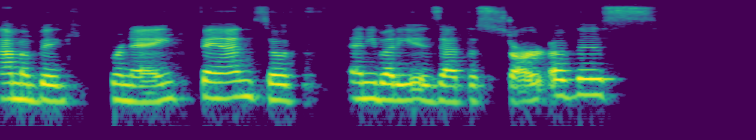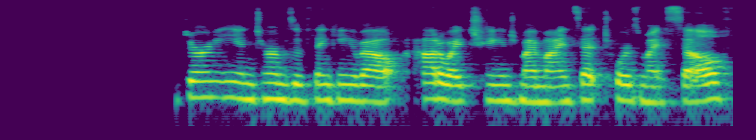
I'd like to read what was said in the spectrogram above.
I'm a big Brene fan. So if anybody is at the start of this journey in terms of thinking about how do I change my mindset towards myself,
